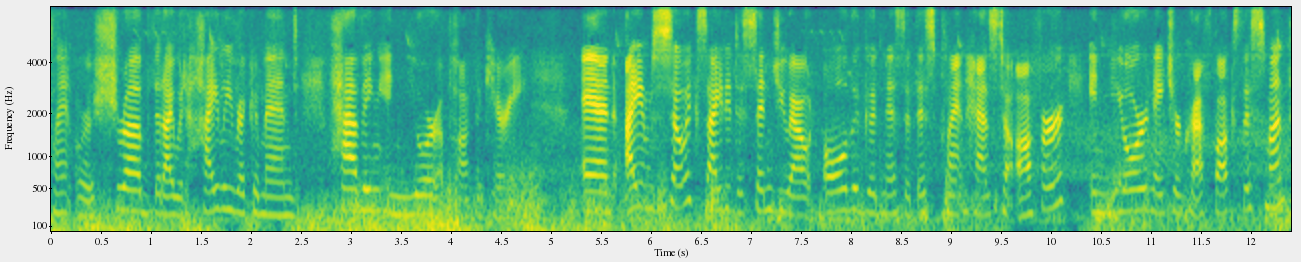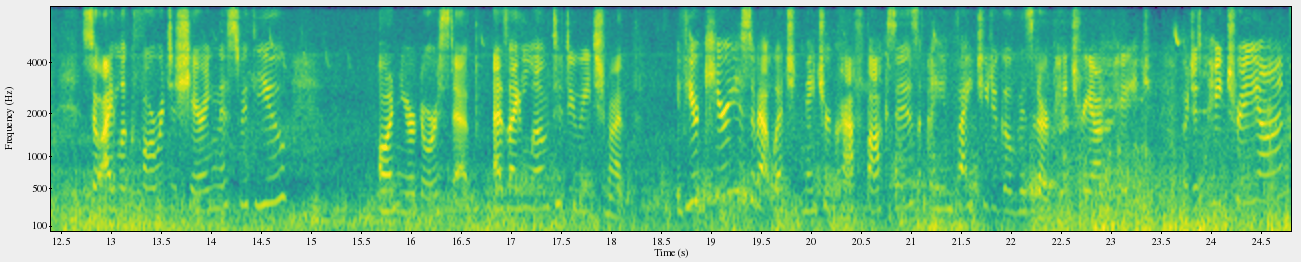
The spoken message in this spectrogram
plant or a shrub that I would highly recommend having in your apothecary. And I am so excited to send you out all the goodness that this plant has to offer in your Nature Craft Box this month. So I look forward to sharing this with you on your doorstep, as I love to do each month. If you're curious about what Nature Craft Box is, I invite you to go visit our Patreon page, which is Patreon.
